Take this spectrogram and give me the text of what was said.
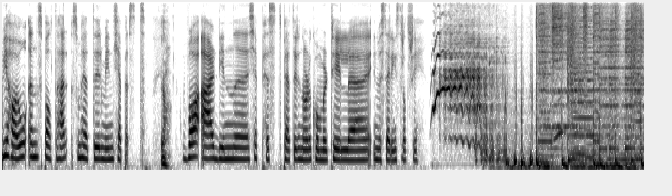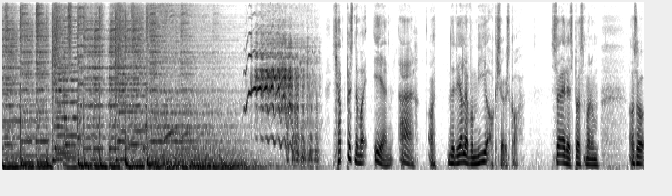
Vi har jo en spalte her som heter Min kjepphest. Ja. Hva er din uh, kjepphest, Peter, når det kommer til uh, investeringsstrategi? Kjepphest nummer én er når det gjelder hvor mye aksjer du skal ha, så er det et spørsmål om Altså,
